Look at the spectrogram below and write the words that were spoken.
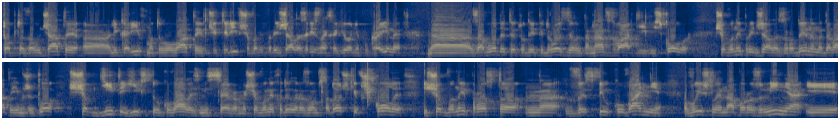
тобто залучати е, лікарів, мотивувати вчителів, щоб вони приїжджали з різних регіонів України, е, заводити туди підрозділи там Нацгвардії, військових, щоб вони приїжджали з родинами, давати їм житло, щоб діти їх спілкували з місцевими, щоб вони ходили разом в садочки, в школи, і щоб вони просто в спілкуванні вийшли на порозуміння, і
